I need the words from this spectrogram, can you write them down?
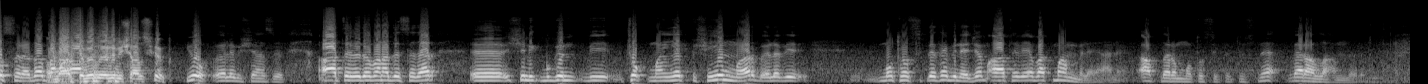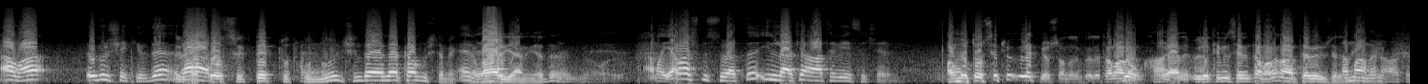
o sırada Ama bana ATV'nin öyle bir şansı yok. Yok öyle bir şans yok. ATV'de bana deseler e, şimdi bugün bir çok manyak bir şeyim var. Böyle bir motosiklete bineceğim. ATV'ye bakmam bile yani. Atlarım motosiklet üstüne ver Allah'ım derim. Ama öbür şekilde Bir rahat. motosiklet tutkunluğu içinde hala kalmış demek. Evet. Var yani ya da. Ama yavaş bir süratte illaki ATV'yi seçerim. Ama motosiklet üretmiyorsun anladığım kadarıyla. Tamamen, Yok, hayır. yani üretimin senin tamamen ATV üzerinde. Tamamen gidiyor. ATV.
